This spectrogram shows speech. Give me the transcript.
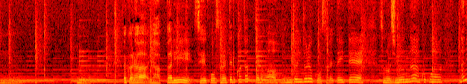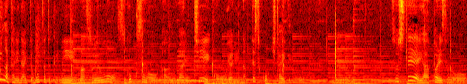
うんうん、だからやっぱり成功されてる方っていうのは本当に努力をされていてその自分がここは何が足りないって思った時に、まあ、それをすごくそのあの毎日こうおやりになってそこを鍛えていく、うん、そしてやっぱりその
